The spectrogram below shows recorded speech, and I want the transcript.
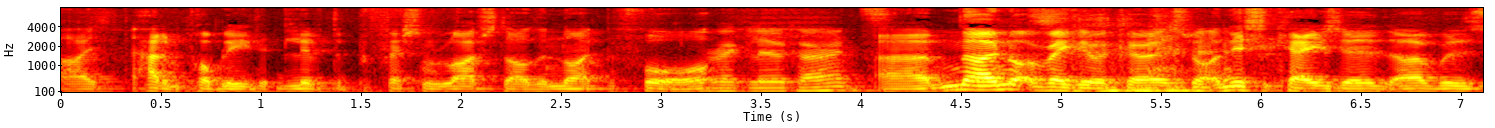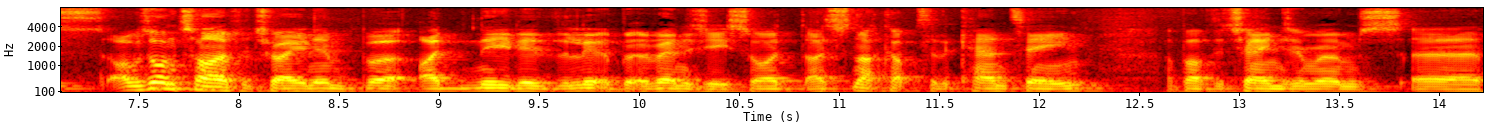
I hadn't probably lived the professional lifestyle the night before. Regular occurrence. Um, no, not a regular occurrence, but on this occasion, I was I was on time for training, but I needed a little bit of energy, so I, I snuck up to the canteen above the changing rooms uh,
